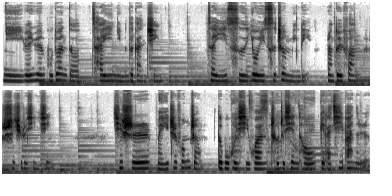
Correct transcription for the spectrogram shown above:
你源源不断的猜疑你们的感情，在一次又一次证明里，让对方失去了信心。其实每一只风筝都不会喜欢扯着线头给他羁绊的人。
